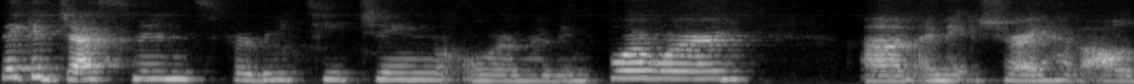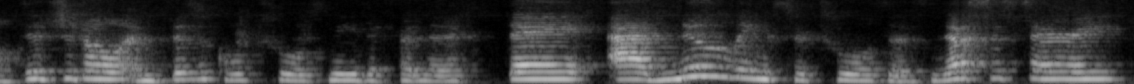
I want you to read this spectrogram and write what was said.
make adjustments for reteaching or moving forward. Um, I make sure I have all digital and physical tools needed for the next day, add new links or tools as necessary,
